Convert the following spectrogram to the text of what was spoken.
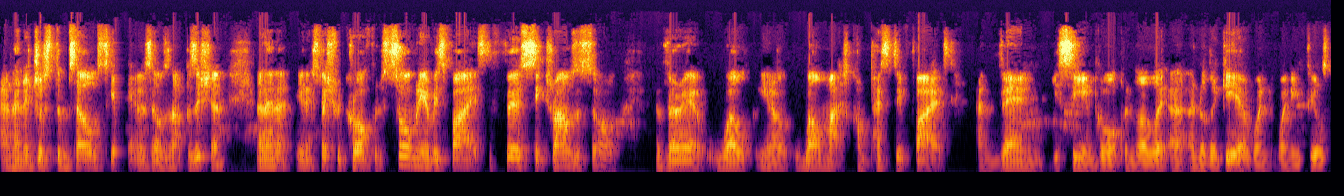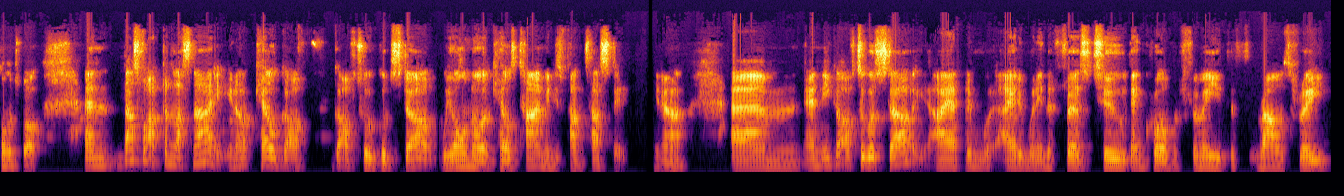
and then adjust themselves to get themselves in that position. And then, you know, especially Crawford, so many of his fights, the first six rounds or so, are very well, you know, well matched competitive fights. And then you see him go up another, uh, another gear when, when he feels comfortable. And that's what happened last night. You know, Kell got off, got off to a good start. We all know that Kell's timing is fantastic you know. Um, and he got off to a good start. I had him, I had him winning the first two, then Crawford for me the round three,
